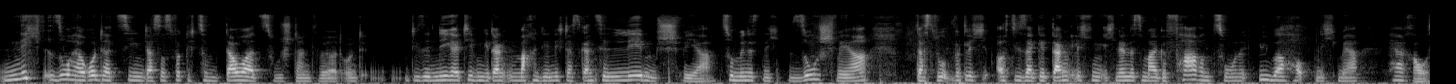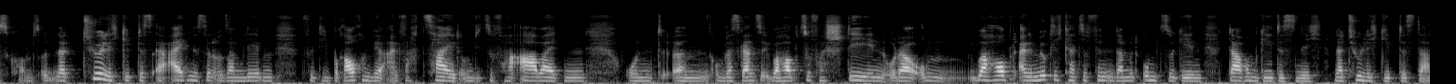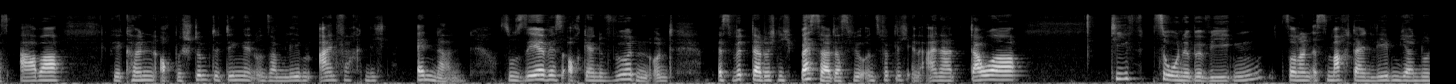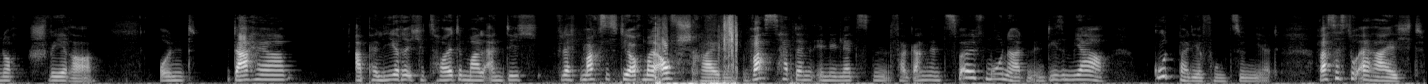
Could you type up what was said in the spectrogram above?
nicht so herunterziehen, dass es wirklich zum Dauerzustand wird. Und diese negativen Gedanken machen dir nicht das ganze Leben schwer, zumindest nicht so schwer, dass du wirklich aus dieser gedanklichen, ich nenne es mal Gefahrenzone, überhaupt nicht mehr herauskommst. Und natürlich gibt es Ereignisse in unserem Leben, für die brauchen wir einfach Zeit, um die zu verarbeiten und ähm, um das Ganze überhaupt zu verstehen oder um überhaupt eine Möglichkeit zu finden, damit umzugehen. Darum geht es nicht. Natürlich gibt es das. Aber wir können auch bestimmte Dinge in unserem Leben einfach nicht ändern, so sehr wir es auch gerne würden. Und es wird dadurch nicht besser, dass wir uns wirklich in einer Dauer Tiefzone bewegen, sondern es macht dein Leben ja nur noch schwerer. Und daher appelliere ich jetzt heute mal an dich. Vielleicht magst du es dir auch mal aufschreiben. Was hat denn in den letzten vergangenen zwölf Monaten in diesem Jahr gut bei dir funktioniert? Was hast du erreicht?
